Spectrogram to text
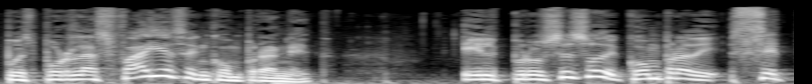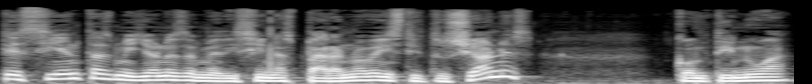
pues por las fallas en Compranet, el proceso de compra de 700 millones de medicinas para nueve instituciones continúa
